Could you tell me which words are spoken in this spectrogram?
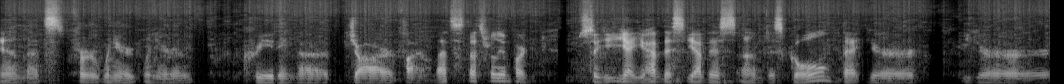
And that's for when you're when you're creating a jar file. That's that's really important so yeah, you have this you have this um, this goal that your your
